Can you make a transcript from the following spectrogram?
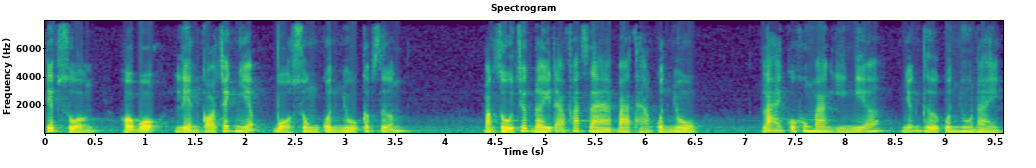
Tiếp xuống Hộ bộ liền có trách nhiệm bổ sung quân nhu cấp dưỡng. Mặc dù trước đây đã phát ra 3 tháng quân nhu, Lại cũng không mang ý nghĩa Những thứ quân nhu này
